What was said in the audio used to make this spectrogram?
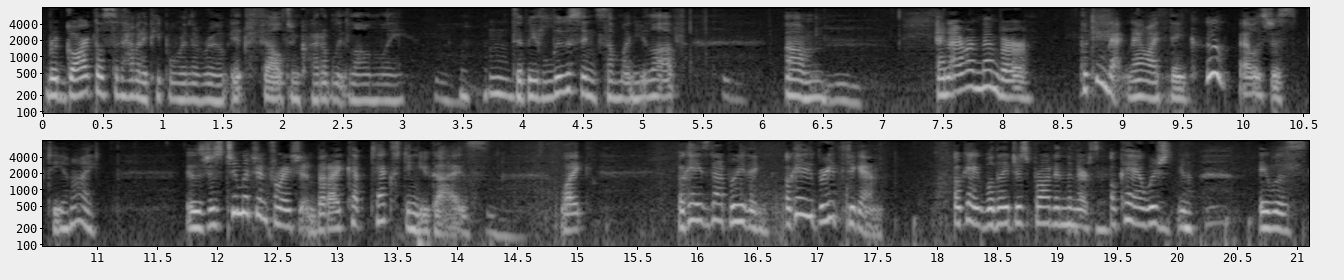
regardless of how many people were in the room, it felt incredibly lonely mm-hmm. to be losing someone you love. Mm-hmm. Um, And I remember looking back now, I think, whew, that was just TMI. It was just too much information, but I kept texting you guys, like, okay, he's not breathing. Okay, he breathed again. Okay, well, they just brought in the nurse. Okay, I wish, you know, it was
